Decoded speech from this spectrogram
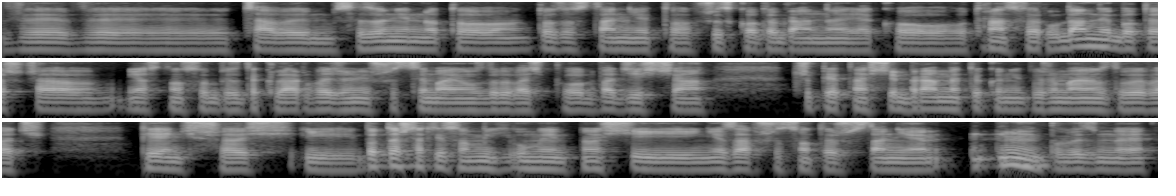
w, w całym sezonie, no to, to zostanie to wszystko odebrane jako transfer udany, bo też trzeba jasno sobie zdeklarować, że nie wszyscy mają zdobywać po 20 czy 15 bramy, tylko niektórzy mają zdobywać 5, 6 i bo też takie są ich umiejętności i nie zawsze są też w stanie powiedzmy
